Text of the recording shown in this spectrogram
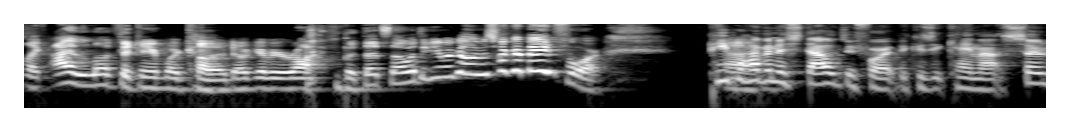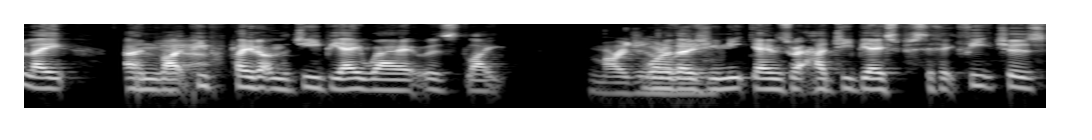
like, I love the Game Boy Color. Don't get me wrong, but that's not what the Game Boy Color was fucking made for. People have a Um, nostalgia for it because it came out so late, and like Yeah. people played it on the GBA where it was like Marginally. one of those unique games where it had GBA specific features,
